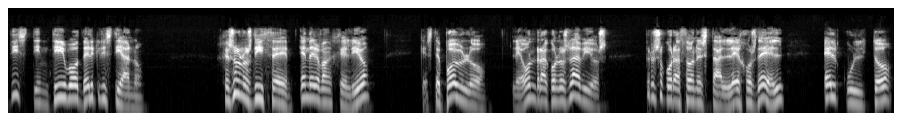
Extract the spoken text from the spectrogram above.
distintivo del cristiano. Jesús nos dice en el Evangelio que este pueblo le honra con los labios, pero su corazón está lejos de él, el culto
